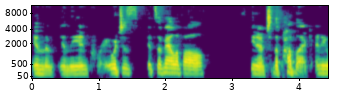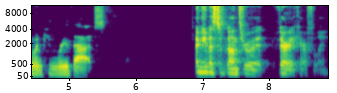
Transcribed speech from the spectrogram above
in the in the inquiry, which is it's available you know, to the public. Anyone can read that. And you must have gone through it very carefully.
